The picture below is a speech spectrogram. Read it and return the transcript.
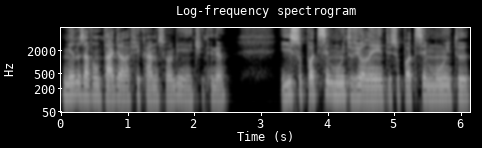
menos à vontade ela vai ficar no seu ambiente, entendeu? E isso pode ser muito violento, isso pode ser muito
